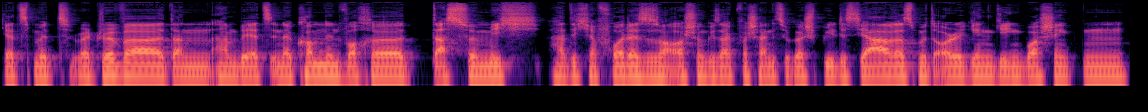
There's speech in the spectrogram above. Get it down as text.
Jetzt mit Red River, dann haben wir jetzt in der kommenden Woche das für mich, hatte ich ja vor der Saison auch schon gesagt, wahrscheinlich sogar Spiel des Jahres mit Oregon gegen Washington.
